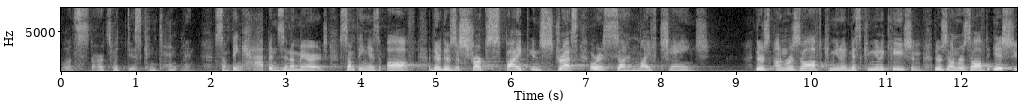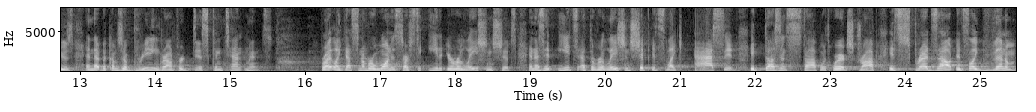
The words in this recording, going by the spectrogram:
Well, it starts with discontentment. Something happens in a marriage, something is off. There, there's a sharp spike in stress or a sudden life change. There's unresolved communi- miscommunication, there's unresolved issues, and that becomes a breeding ground for discontentment right? Like that's number one. It starts to eat at your relationships. And as it eats at the relationship, it's like acid. It doesn't stop with where it's dropped, it spreads out. It's like venom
